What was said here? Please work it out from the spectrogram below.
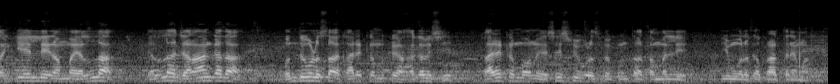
ಸಂಖ್ಯೆಯಲ್ಲಿ ನಮ್ಮ ಎಲ್ಲ ಎಲ್ಲ ಜನಾಂಗದ ಬಂಧುಗಳು ಸಹ ಕಾರ್ಯಕ್ರಮಕ್ಕೆ ಆಗಮಿಸಿ ಕಾರ್ಯಕ್ರಮವನ್ನು ಯಶಸ್ವಿಗೊಳಿಸಬೇಕು ಅಂತ ತಮ್ಮಲ್ಲಿ ಈ ಮೂಲಕ ಪ್ರಾರ್ಥನೆ ಮಾಡ್ತೀನಿ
